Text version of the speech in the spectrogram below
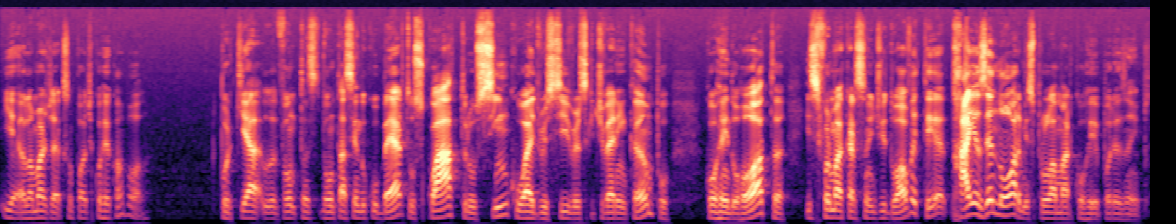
e aí o Lamar Jackson pode correr com a bola. Porque a, vão estar tá sendo cobertos quatro, cinco wide receivers que tiverem em campo correndo rota, e se for marcação individual, vai ter raias enormes para o Lamar correr, por exemplo.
